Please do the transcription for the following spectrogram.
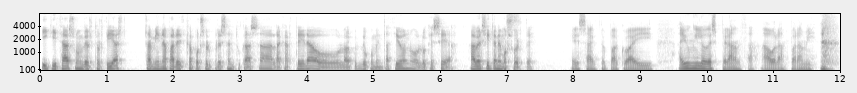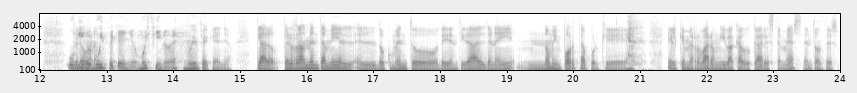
y quizás uno de estos días también aparezca por sorpresa en tu casa la cartera o la documentación o lo que sea. A ver si tenemos suerte. Exacto, Paco. Hay, hay un hilo de esperanza ahora para mí. un hilo muy pequeño, muy fino, ¿eh? Muy pequeño. Claro, pero realmente a mí el, el, documento de identidad, el DNI, no me importa porque el que me robaron iba a caducar este mes, entonces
